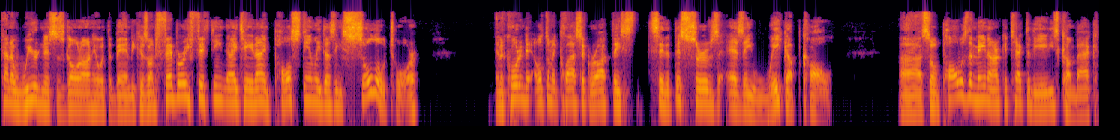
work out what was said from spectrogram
kind of weirdness is going on here with the band because on February 15, 1989, Paul Stanley does a solo tour. And according to Ultimate Classic Rock, they say that this serves as a wake up call. Uh, so Paul was the main architect of the 80s comeback,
